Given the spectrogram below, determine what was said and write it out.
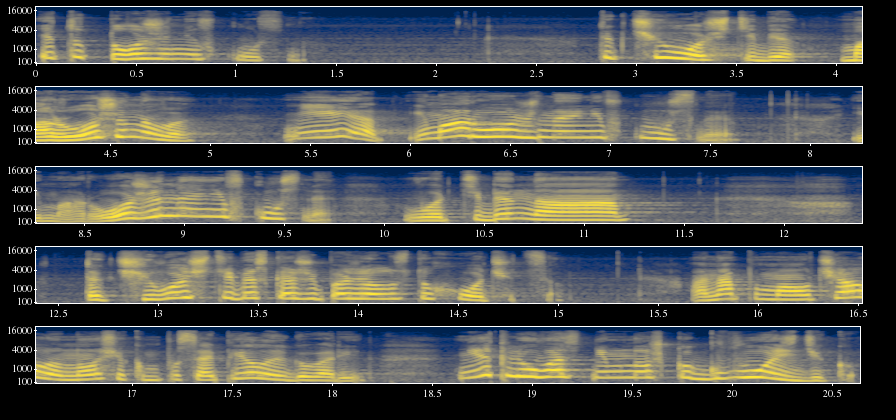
это тоже невкусно. Так чего ж тебе, мороженого? Нет, и мороженое невкусное, и мороженое невкусное. Вот тебе на. Так чего ж тебе, скажи, пожалуйста, хочется? Она помолчала, носиком посопела и говорит, нет ли у вас немножко гвоздиков?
